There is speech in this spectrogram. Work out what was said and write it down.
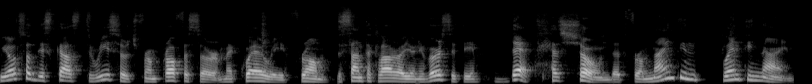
we also discussed research from Professor McQuarrie from the Santa Clara University that has shown that from 1929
